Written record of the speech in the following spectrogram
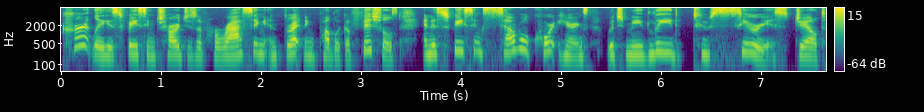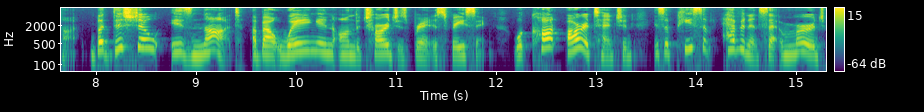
Currently, he's facing charges of harassing and threatening public officials and is facing several court hearings, which may lead to serious jail time. But this show is not about weighing in on the charges Brandt is facing. What caught our attention is a piece of evidence that emerged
